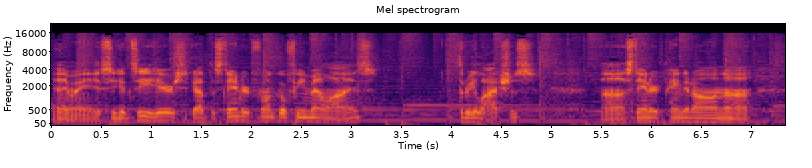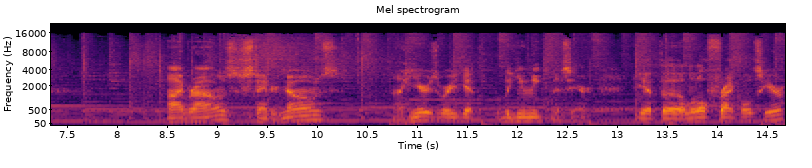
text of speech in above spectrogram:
Anyway, as you can see here, she's got the standard Funko female eyes, three lashes, uh, standard painted on uh, eyebrows, standard nose. Uh, here's where you get the uniqueness here. You get the little freckles here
